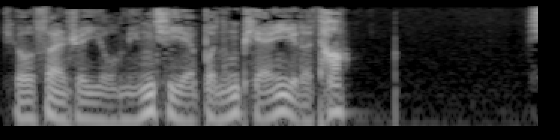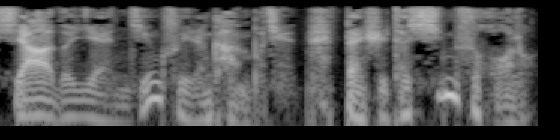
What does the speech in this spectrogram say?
就算是有名气，也不能便宜了他。瞎子眼睛虽然看不见，但是他心思活络，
